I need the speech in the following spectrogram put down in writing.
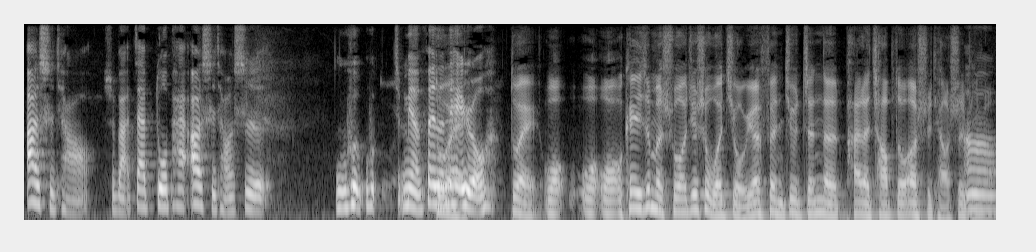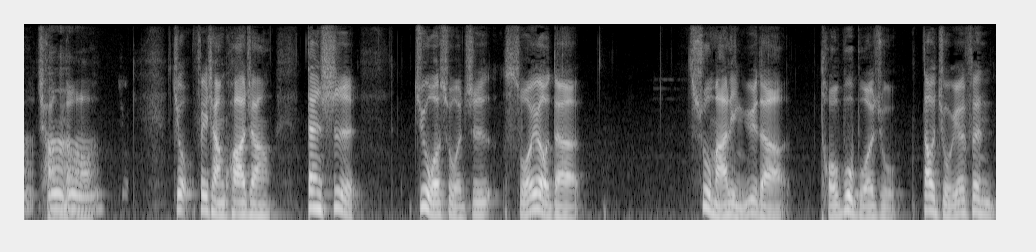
二十条是吧？再多拍二十条是无无免费的内容。对我，我我可以这么说，就是我九月份就真的拍了差不多二十条视频了，长的哦，就非常夸张。但是据我所知，所有的数码领域的头部博主到九月份，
